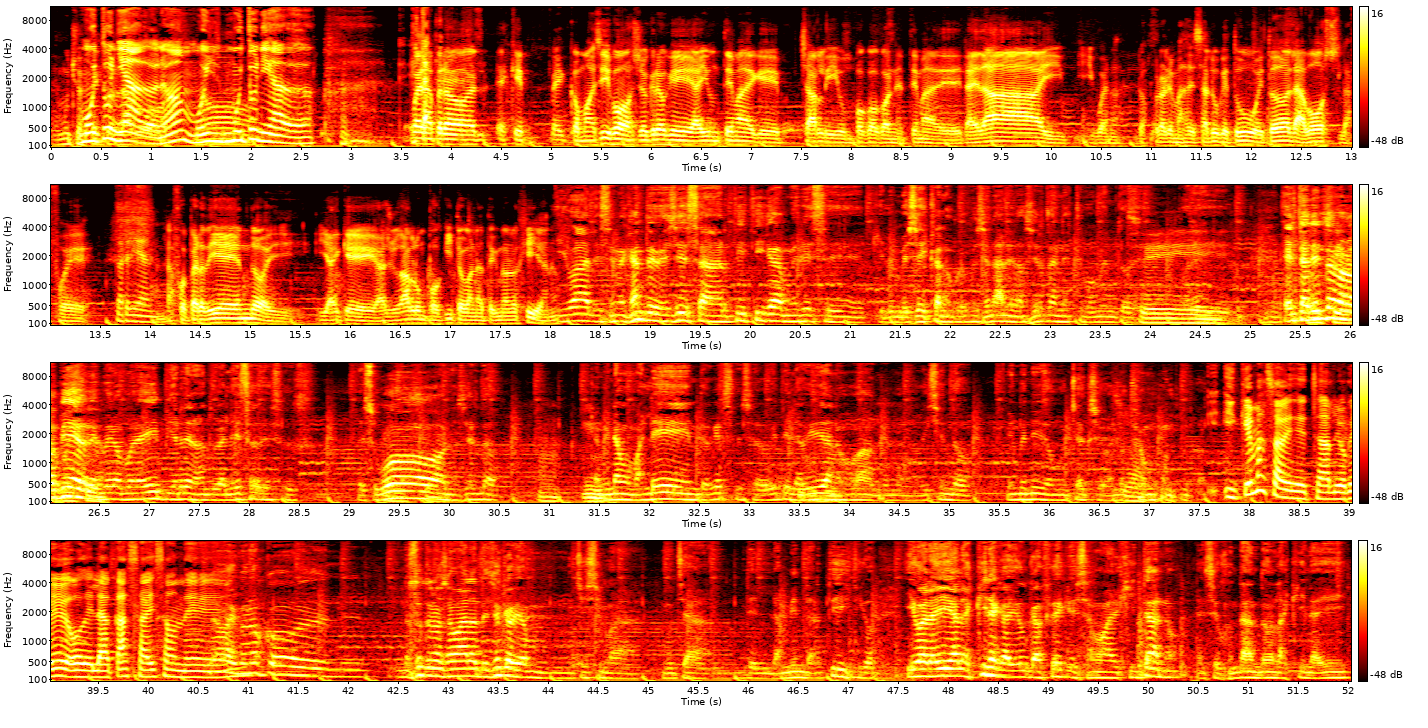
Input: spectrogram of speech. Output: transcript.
hay mucho Muy tuñado. ¿no? Muy, muy tuñado. Bueno, pero es que, eh, como decís vos, yo creo que hay un tema de que Charlie, un poco con el tema de la edad y, y, bueno, los problemas de salud que tuvo y todo, la voz la fue, Perdiendo. la fue perdiendo y, y hay que ayudarlo un poquito con la tecnología, ¿no? Y vale, semejante belleza artística merece que lo embellezcan los profesionales, ¿no es cierto? En este momento. de- Sí. El talento no lo pierde, pero por ahí pierde la naturaleza de, sus, de su voz, ¿no es cierto? Mm. Caminamos más lento, qué sé yo, ¿viste? La vida nos va como diciendo, bienvenido muchacho al otro mundo. ¿Y qué más sabes de Charlie o, qué? o de la casa esa donde... No, conozco, el- nosotros nos llamaba la atención que había muchísima, mucha del ambiente artístico. Iban ahí a la esquina que había un café que se llamaba El Gitano, se juntaban todos en la esquina ahí,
